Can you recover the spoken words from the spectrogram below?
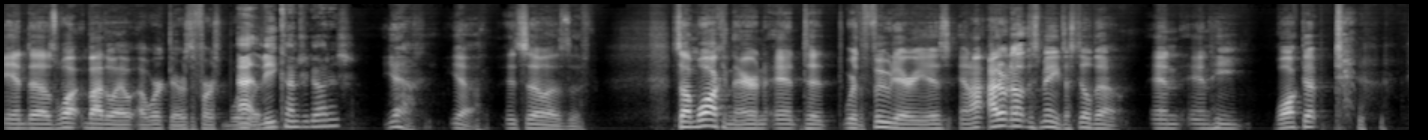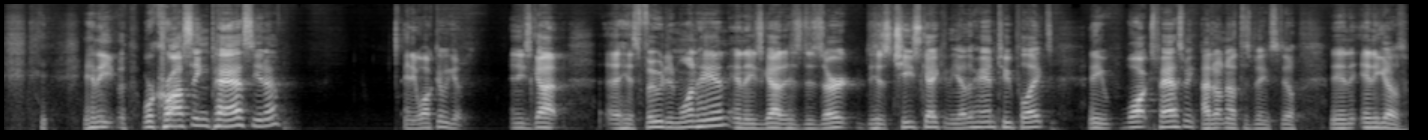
and uh, I was wa- by the way, I worked there. It was the first board. At the country cottage. Yeah, yeah. It's so as the so I'm walking there and, and to where the food area is, and I, I don't know what this means. I still don't. And and he walked up, to, and he we're crossing paths, you know. And he walked up and goes, and he's got uh, his food in one hand, and he's got his dessert, his cheesecake in the other hand, two plates. And he walks past me. I don't know if this means still. And and he goes,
